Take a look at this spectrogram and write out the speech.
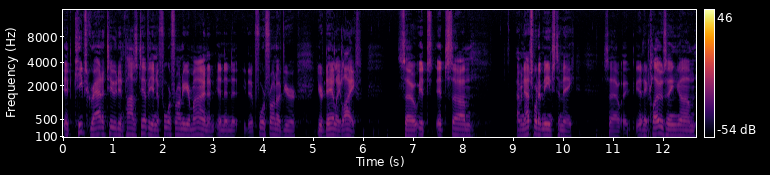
it, keeps gratitude and positivity in the forefront of your mind and, and in the, the forefront of your your daily life. So it's it's um, I mean that's what it means to me. So in closing, um,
